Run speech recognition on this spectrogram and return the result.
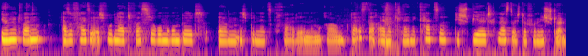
irgendwann also falls ihr euch wundert, was hier rumrumpelt, ähm, ich bin jetzt gerade in dem Raum. Da ist auch eine kleine Katze, die spielt. Lasst euch davon nicht stören.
